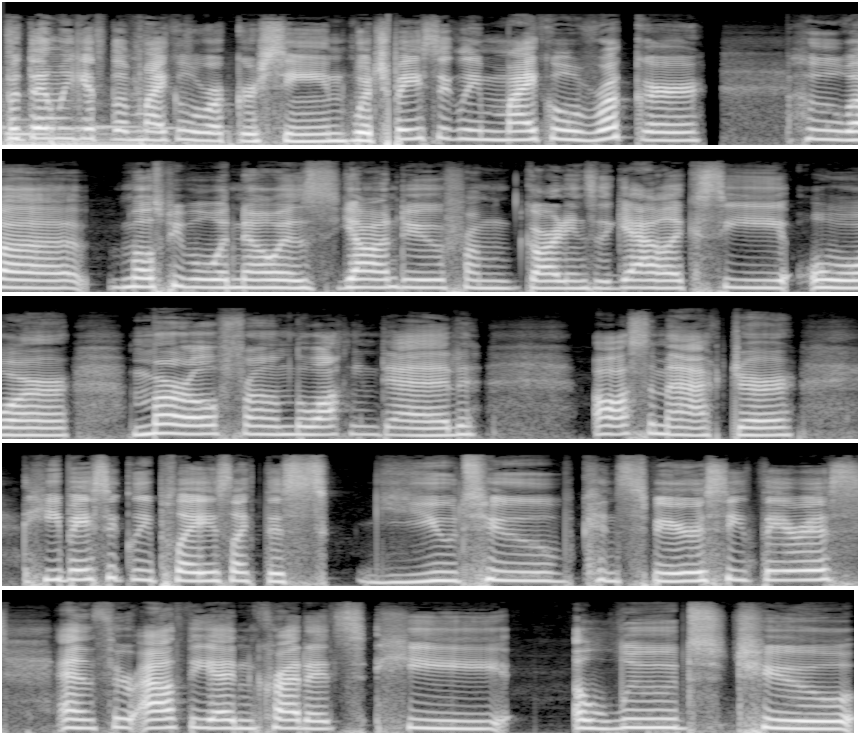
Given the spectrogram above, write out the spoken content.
But then we get the Michael Rooker scene, which basically Michael Rooker, who uh, most people would know as Yondu from Guardians of the Galaxy or Merle from The Walking Dead, awesome actor. He basically plays like this YouTube conspiracy theorist, and throughout the end credits, he alludes to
